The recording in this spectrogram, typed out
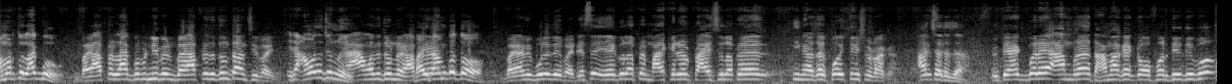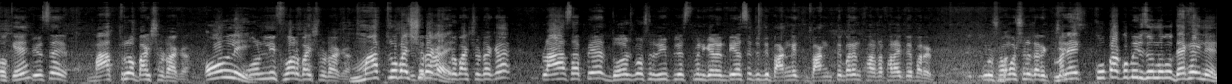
আমার তো লাগবো। ভাই আপনার লাগবে নিবেন ভাই আপনাদের জন্য আনছি ভাই। এটা আমাদের জন্য আমাদের জন্য ভাই দাম কত? ভাই আমি বলে দিই ভাই ঠিক আছে? এগুলো আপনার মার্কেটের প্রাইস হলো আপনার তিন হাজার পঁয়ত্রিশশো টাকা। আচ্ছা আচ্ছা কিন্তু একবারে আমরা ধামাকা একটা অফার দিয়ে দিব। Okay. ঠিক আছে? মাত্র বাইশশো টাকা। অনলি অনলি ফর বাইশশো টাকা। মাত্র বাইশশো টাকায়? মাত্র বাইশশো টাকা। প্লাস আপনার দশ বছর রিপ্লেসমেন্ট গ্যারান্টি আছে যদি ভাঙতে পারেন ফাটা ফালাইতে পারেন। কোনো সমস্যা নেই মানে কোপা কপির জন্য তো দেখাইলেন।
